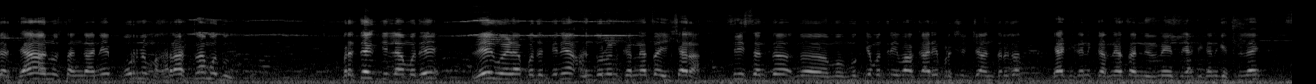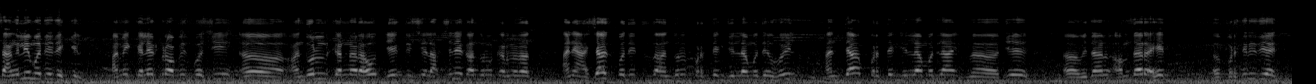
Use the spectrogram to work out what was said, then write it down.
तर त्या अनुषंगाने पूर्ण महाराष्ट्रामधून प्रत्येक जिल्ह्यामध्ये वेगवेगळ्या पद्धतीने आंदोलन करण्याचा इशारा श्री संत मुख्यमंत्री वा कार्यपरिषदेच्या अंतर्गत या ठिकाणी करण्याचा निर्णय या ठिकाणी घेतलेला आहे. सांगलीमध्ये देखील आम्ही कलेक्टर ऑफिसपाशी आंदोलन करणार आहोत. एक दिवशी लाक्षणिक आंदोलन करणार आहोत. आणि अशाच पद्धतीचं आंदोलन प्रत्येक जिल्ह्यामध्ये होईल. आणि त्या प्रत्येक जिल्ह्यामधल्या जे विधान आमदार आहेत प्रतिनिधी आहेत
